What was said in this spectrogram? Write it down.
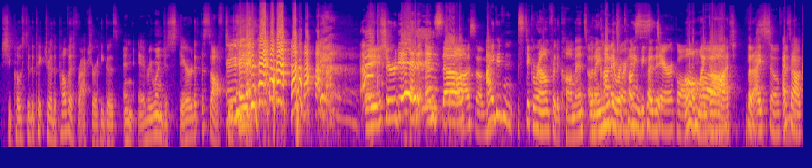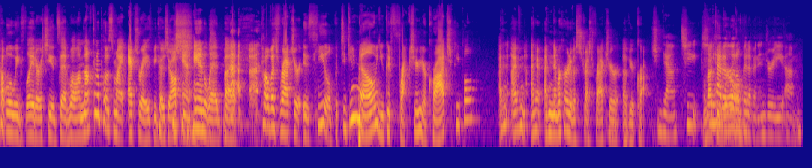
she posted the picture of the pelvis fracture. He goes, and everyone just stared at the soft tissue. they sure did. And so awesome. I didn't stick around for the comments, Oh, but the I knew they comments were coming because it, hysterical. Oh my gosh! But I, so I saw a couple of weeks later she had said, "Well, I'm not going to post my X-rays because y'all can't handle it, but pelvis fracture is healed." But did you know you could fracture your crotch, people? I've I've I've never heard of a stress fracture of your crotch. Yeah, she she Lucky had a little bit of an injury, um,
